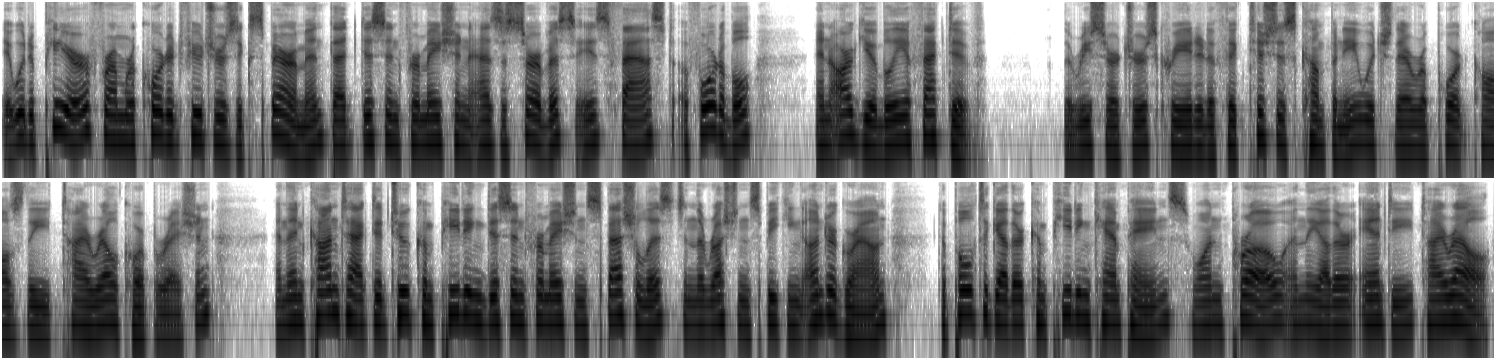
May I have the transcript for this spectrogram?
It would appear from Recorded Future's experiment that disinformation as a service is fast, affordable, and arguably effective. The researchers created a fictitious company which their report calls the Tyrell Corporation, and then contacted two competing disinformation specialists in the Russian speaking underground to pull together competing campaigns, one pro and the other anti Tyrell.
